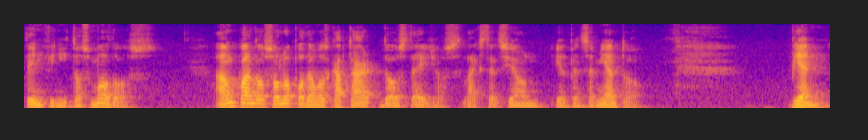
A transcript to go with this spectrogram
de infinitos modos, aun cuando solo podemos captar dos de ellos, la extensión y el pensamiento. Bien,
